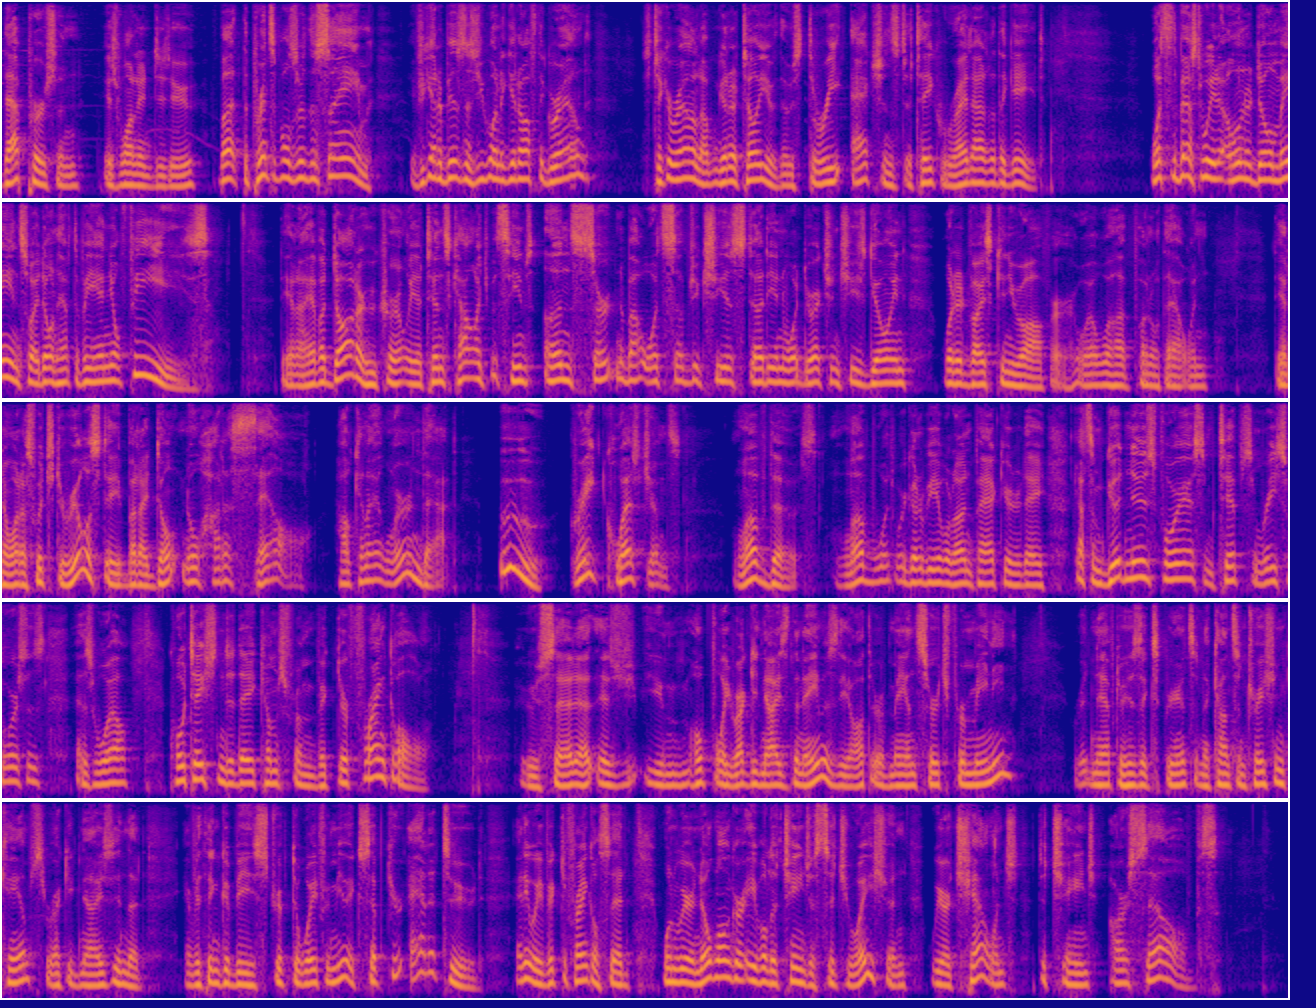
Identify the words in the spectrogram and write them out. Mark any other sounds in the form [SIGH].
that person is wanting to do but the principles are the same. If you got a business you want to get off the ground, stick around. I'm going to tell you those three actions to take right out of the gate. What's the best way to own a domain so I don't have to pay annual fees? Dan, I have a daughter who currently attends college but seems uncertain about what subject she is studying, what direction she's going. What advice can you offer? Well, we'll have fun with that one. Dan, I want to switch to real estate, but I don't know how to sell. How can I learn that? Ooh, Great questions. Love those. Love what we're going to be able to unpack here today. Got some good news for you, some tips, some resources as well. Quotation today comes from Viktor Frankl, who said, as you hopefully recognize the name, is the author of Man's Search for Meaning, written after his experience in the concentration camps, recognizing that Everything could be stripped away from you except your attitude. Anyway, Viktor Frankl said, when we are no longer able to change a situation, we are challenged to change ourselves.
